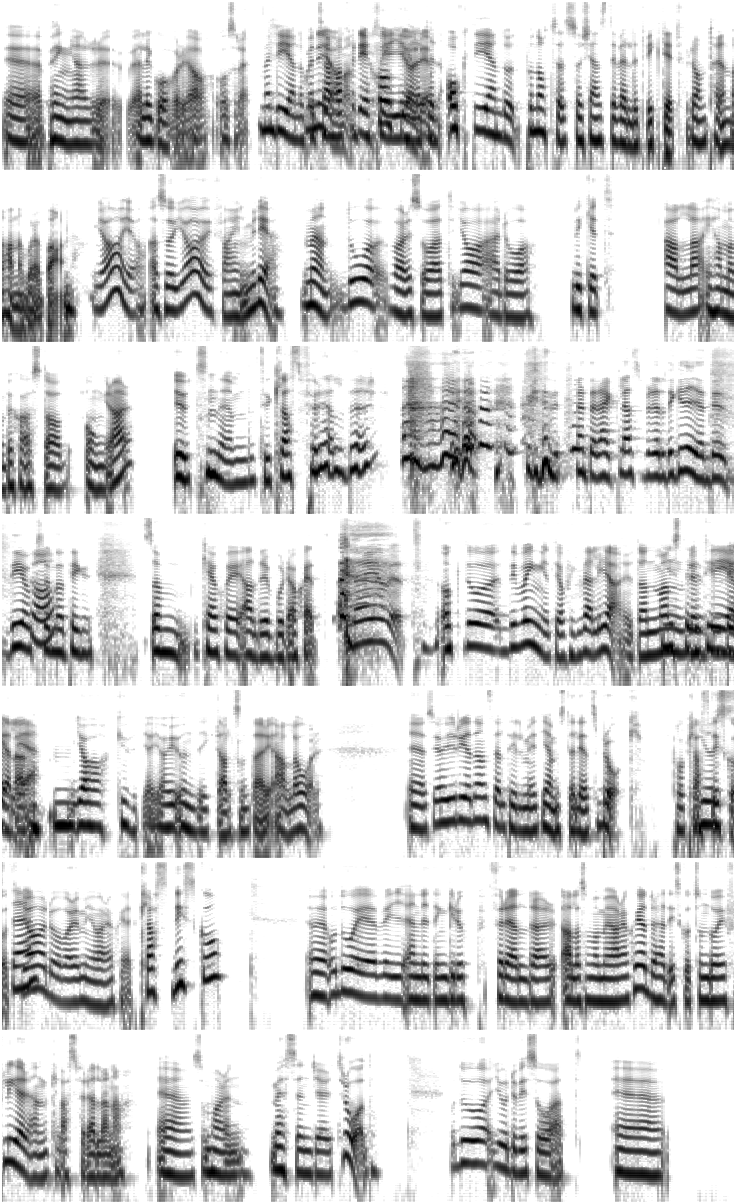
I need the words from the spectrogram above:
eh, pengar eller gåvor ja, och sådär. Men det är ändå skitsamma, för det sker ju hela tiden. Och det är ändå, på något sätt så känns det väldigt viktigt, för de tar ändå hand om våra barn. Ja, ja, alltså jag är fine med det. Men då var det så att jag är då, vilket alla i Hammarby sjöstad ångrar, utnämnd till klassförälder. Vänta, den här klassföräldergrejen, det, det är också Ja. någonting som kanske aldrig borde ha skett. Nej, jag vet. Och då, det var inget jag fick välja, utan man Just det, blev tilldelad. Mm. Ja, gud ja, jag har ju undvikit allt sånt där i alla år. Eh, så jag har ju redan ställt till med ett jämställdhetsbråk på klassdiskot. Jag har då varit med och arrangerat klassdisco. Eh, och då är vi en liten grupp föräldrar, alla som var med och arrangerade det här diskot, som då är fler än klassföräldrarna, eh, som har en messenger-tråd. Och då gjorde vi så att eh,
